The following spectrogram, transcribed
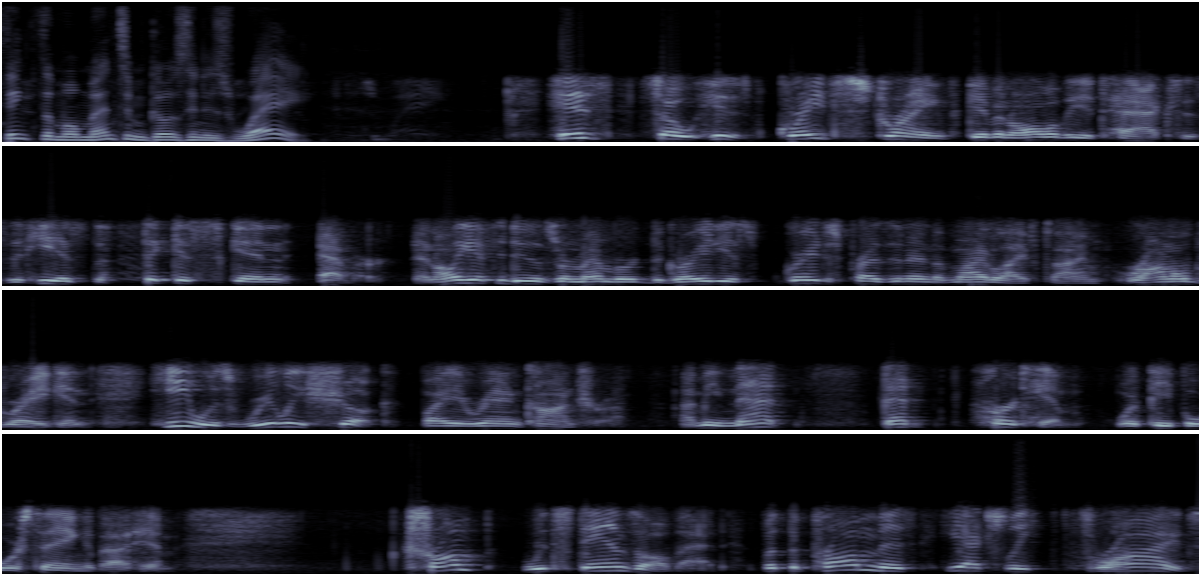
think the momentum goes in his way. His so his great strength, given all of the attacks, is that he has the thickest skin ever. And all you have to do is remember the greatest greatest president of my lifetime, Ronald Reagan. He was really shook by Iran Contra. I mean that that hurt him what people were saying about him. Trump withstands all that, but the problem is he actually thrives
